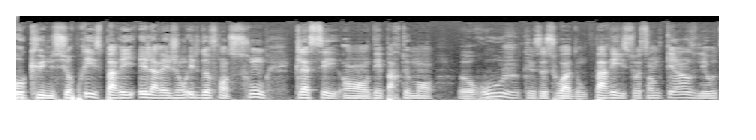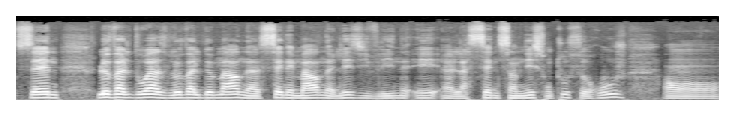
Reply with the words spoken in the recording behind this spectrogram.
aucune surprise, Paris et la région Île-de-France seront classés en département rouge, que ce soit donc Paris 75, les Hauts-de-Seine, le Val d'Oise, le Val-de-Marne, Seine-et-Marne, les Yvelines et la Seine-Saint-Denis sont tous rouges. En,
